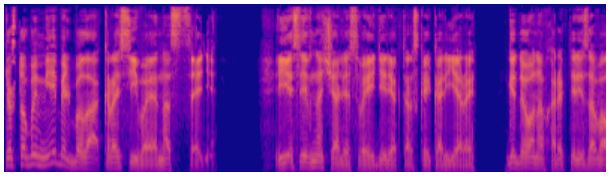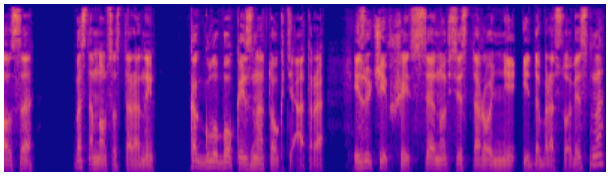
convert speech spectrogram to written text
то чтобы мебель была красивая на сцене. И если в начале своей директорской карьеры Гедеонов характеризовался, в основном со стороны, как глубокий знаток театра, изучивший сцену всесторонне и добросовестно,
